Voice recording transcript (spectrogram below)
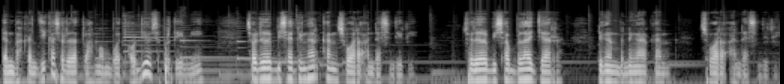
dan bahkan jika saudara telah membuat audio seperti ini, saudara bisa dengarkan suara Anda sendiri. Saudara bisa belajar dengan mendengarkan suara Anda sendiri.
